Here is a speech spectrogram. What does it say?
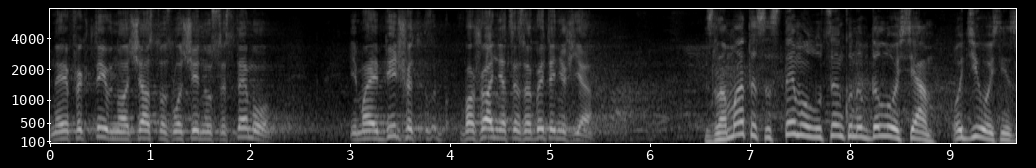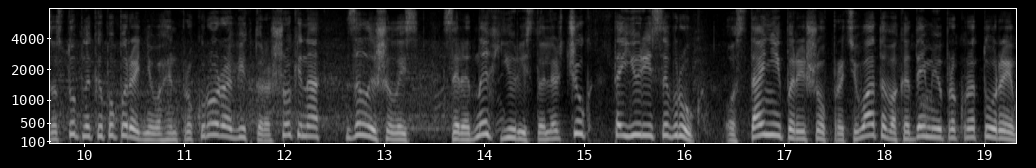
неефективну, а часто злочинну систему, і має більше бажання це зробити, ніж я. Зламати систему Луценку не вдалося. Одіозні заступники попереднього генпрокурора Віктора Шокіна залишились. Серед них Юрій Столярчук та Юрій Севрук. Останній перейшов працювати в академію прокуратури.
